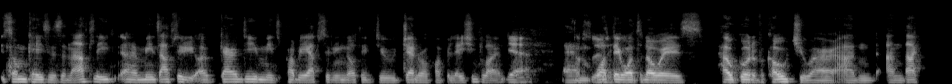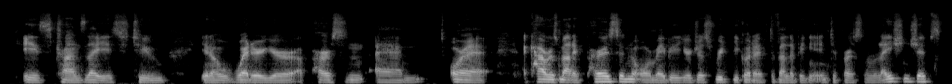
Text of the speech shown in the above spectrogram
in some cases an athlete and it means absolutely i guarantee you means probably absolutely nothing to general population client. Yeah um, what they want to know is how good of a coach you are and and that is translated to you know whether you're a person um or a, a charismatic person, or maybe you're just really good at developing interpersonal relationships,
